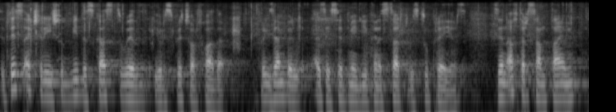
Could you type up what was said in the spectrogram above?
This actually should be discussed with your spiritual father. For example, as I said, maybe you can start with two prayers. Then after some time,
